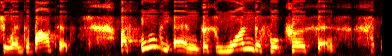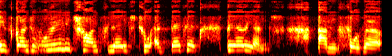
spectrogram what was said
she went about it. But in the end, this wonderful process is going to really translate to a better experience um, for the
